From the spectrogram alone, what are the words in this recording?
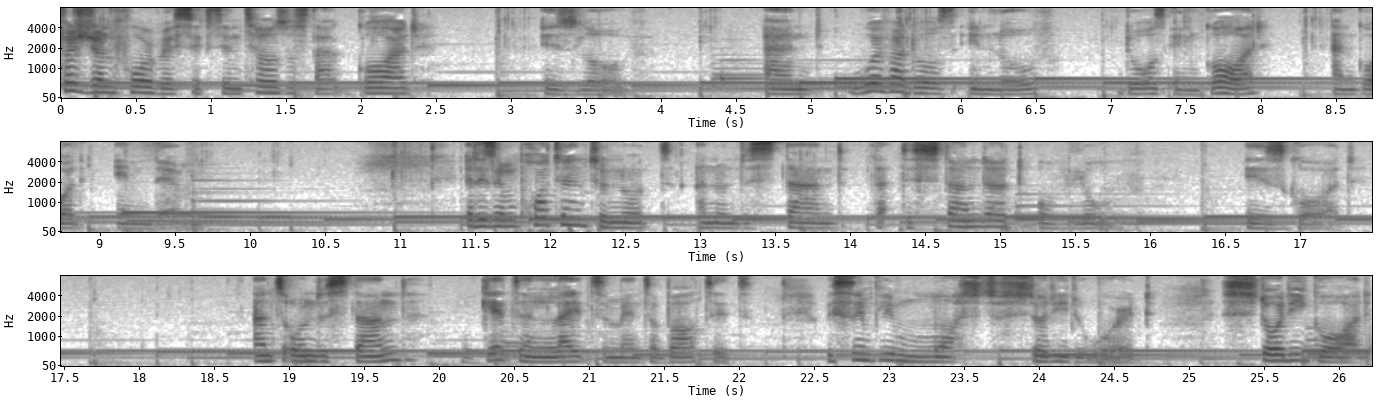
First John 4 verse 16 tells us that God is love. And whoever dwells in love dwells in God and God in them. It is important to note and understand that the standard of love is God. And to understand, get enlightenment about it, we simply must study the Word, study God,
